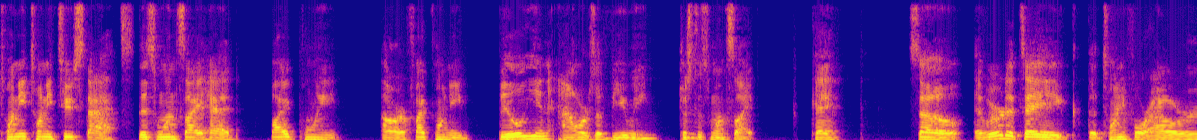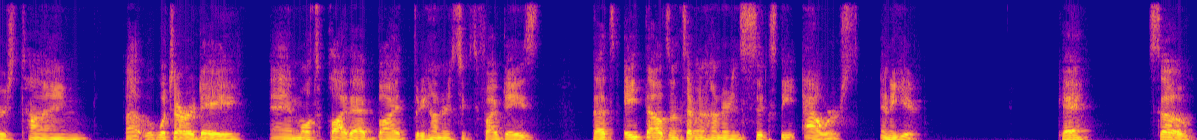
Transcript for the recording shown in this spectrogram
2022 stats, this one site had five point or 5.8 billion hours of viewing. Just this one site. Okay. So if we were to take the 24 hours time, uh, which are a day, and multiply that by 365 days, that's 8,760 hours in a year. Okay. So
